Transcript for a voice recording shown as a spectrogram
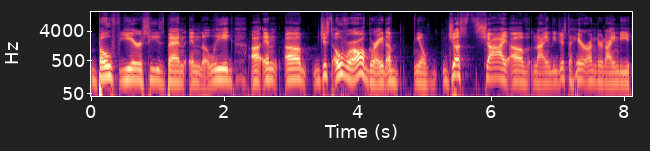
both years he's been in the league, uh, and uh, just overall grade of you know just shy of 90, just a hair under 90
